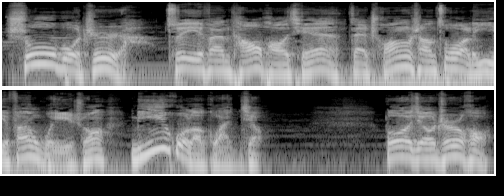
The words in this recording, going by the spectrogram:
殊不知啊，罪犯逃跑前在床上做了一番伪装，迷惑了管教。不久之后，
